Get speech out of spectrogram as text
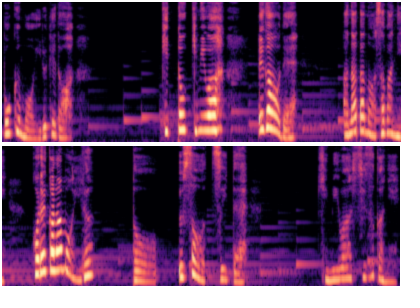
僕もいるけど、きっと君は笑顔で、あなたのそばにこれからもいる、と嘘をついて、君は静かに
